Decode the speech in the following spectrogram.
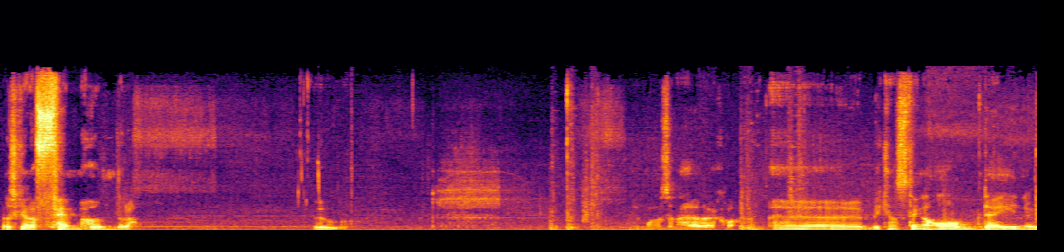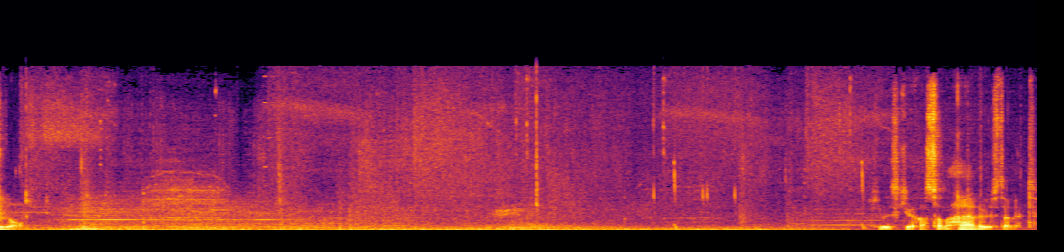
Jag ska göra 500. Uh. Hur många sådana här har jag kvar? Uh, vi kan stänga av dig nu då. Ska göra sådana här nu istället.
